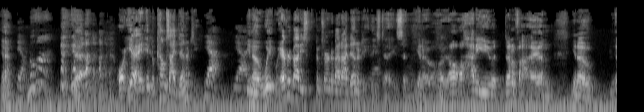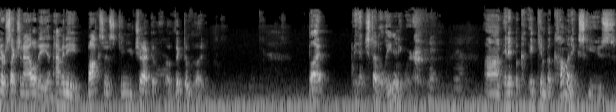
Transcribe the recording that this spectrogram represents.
Yeah. Yeah. Move on. Yeah. Or yeah, it, it becomes identity. yeah. Yeah. You know, we everybody's concerned about identity these days, and you know, how do you identify, and you know, intersectionality, and how many boxes can you check of, of victimhood? But I mean, that just doesn't lead anywhere. Yeah. yeah. um, and it bec- it can become an excuse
